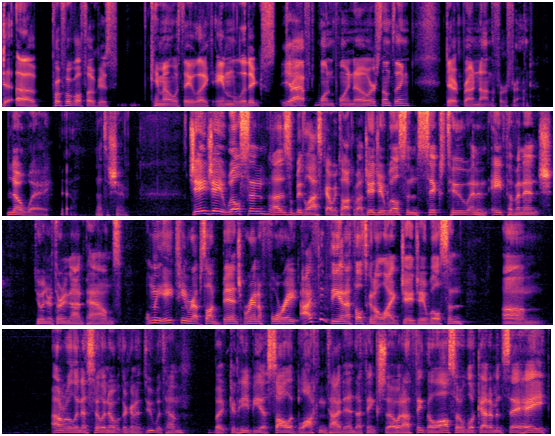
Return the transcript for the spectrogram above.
D- uh, Pro Football Focus came out with a like analytics Yeah. draft 1.0 or something. Derrick Brown not in the first round. No way. Yeah. That's a shame. J.J. Wilson. Uh, this will be the last guy we talk about. J.J. Wilson, 6'2 and an eighth of an inch, 239 pounds. Only 18 reps on bench. Ran a 4'8. I think the NFL is going to like J.J. Wilson. Um, I don't really necessarily know what they're going to do with him, but could he be a solid blocking tight end? I think so. And I think they'll also look at him and say, hey,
